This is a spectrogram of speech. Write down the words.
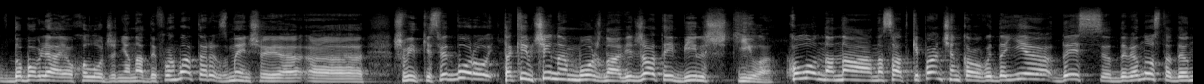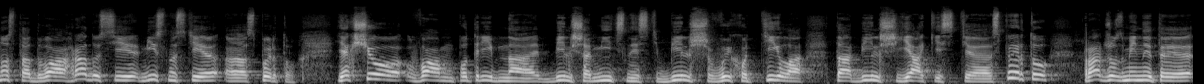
Додає охолодження на дефлегматор, зменшує е, швидкість відбору. Таким чином можна віджати більш тіла. Колона на насадки Панченко видає десь 90-92 градусі міцності е, спирту. Якщо вам потрібна більша міцність, більш виход тіла та більш якість спирту, раджу змінити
